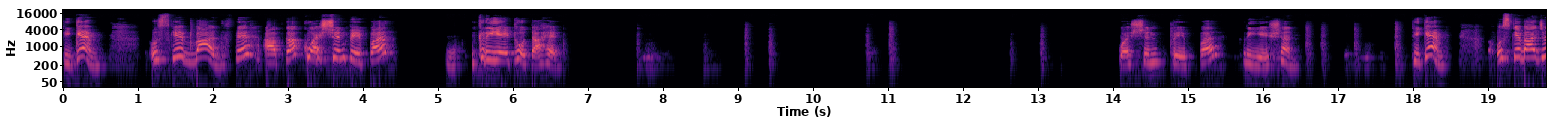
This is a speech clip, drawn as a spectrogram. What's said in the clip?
ठीक है? उसके बाद फिर आपका क्वेश्चन पेपर क्रिएट होता है। Question paper creation. ठीक है? उसके बाद जो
